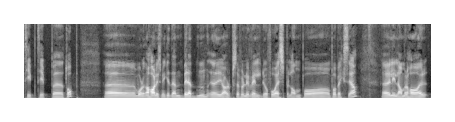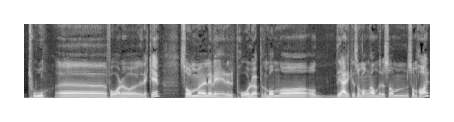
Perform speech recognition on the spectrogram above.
tipp, tipp topp. Uh, Vålerenga har liksom ikke den bredden. Uh, hjalp selvfølgelig veldig å få Espeland på, på backsida. Uh, Lillehammer har to uh, forward-rekker som eh, leverer på løpende bånd. Og, og, det er ikke så mange andre som, som har.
